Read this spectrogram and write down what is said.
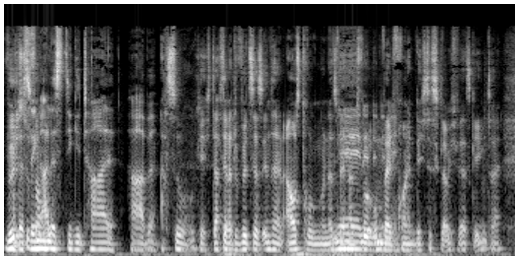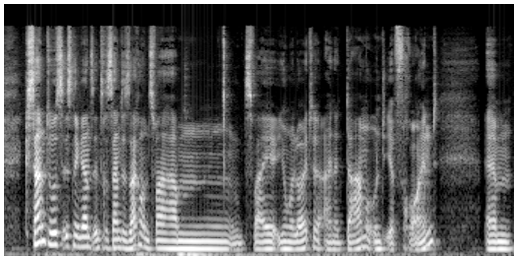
Würdest und deswegen alles digital habe. Ach so, okay. Ich dachte gerade, du würdest das Internet ausdrucken und das wäre Nee, natur- nee, nee, umweltfreundlich. Das glaube ich wäre das Gegenteil. Xanthus ist eine ganz interessante Sache und zwar haben zwei junge Leute, eine Dame und ihr Freund, ähm,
